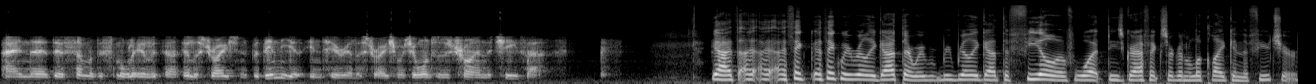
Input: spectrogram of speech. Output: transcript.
And uh, there's some of the smaller il- uh, illustrations within the interior illustration, which I wanted to try and achieve that. Yeah, I, th- I, think I think we really got there. We, we really got the feel of what these graphics are going to look like in the future.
